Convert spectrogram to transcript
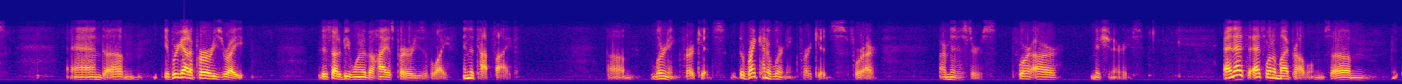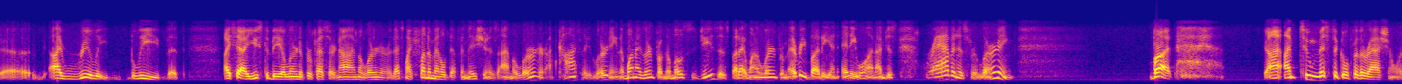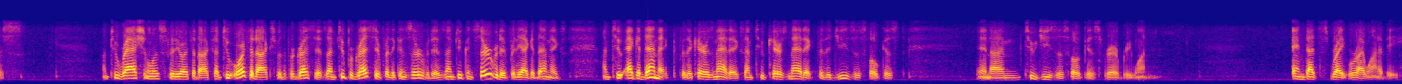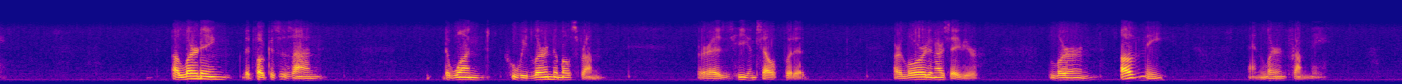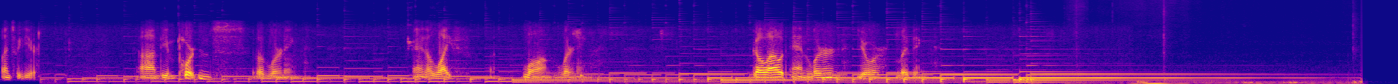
And um, if we got our priorities right, this ought to be one of the highest priorities of life, in the top five. Um, learning for our kids, the right kind of learning for our kids, for our our ministers, for our missionaries, and that's that's one of my problems. Um, uh, I really believe that I say I used to be a learner professor. Now I'm a learner. That's my fundamental definition: is I'm a learner. I'm constantly learning. The one I learn from the most is Jesus, but I want to learn from everybody and anyone. I'm just ravenous for learning. But I'm too mystical for the rationalists. I'm too rationalist for the orthodox. I'm too orthodox for the progressives. I'm too progressive for the conservatives. I'm too conservative for the academics. I'm too academic for the charismatics. I'm too charismatic for the Jesus focused. And I'm too Jesus focused for everyone. And that's right where I want to be. A learning that focuses on the one who we learn the most from, or as he himself put it, our Lord and our Savior, learn of me and learn from me. One sweet ear. Uh, the importance of learning and a life long learning. Go out and learn your living.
